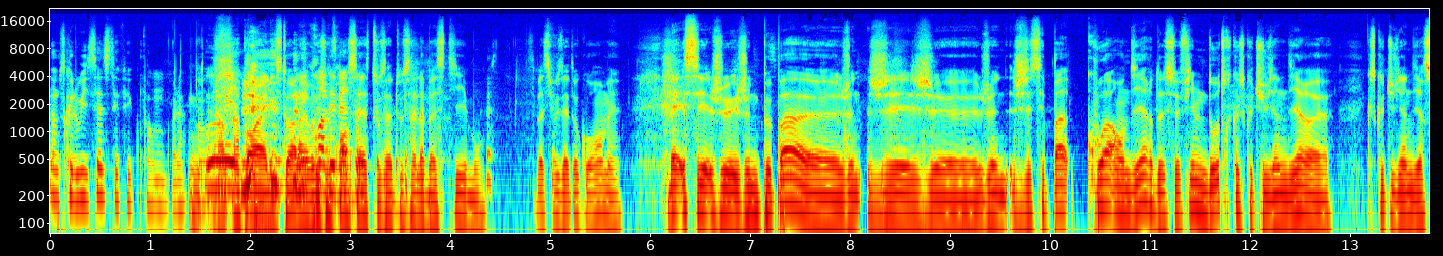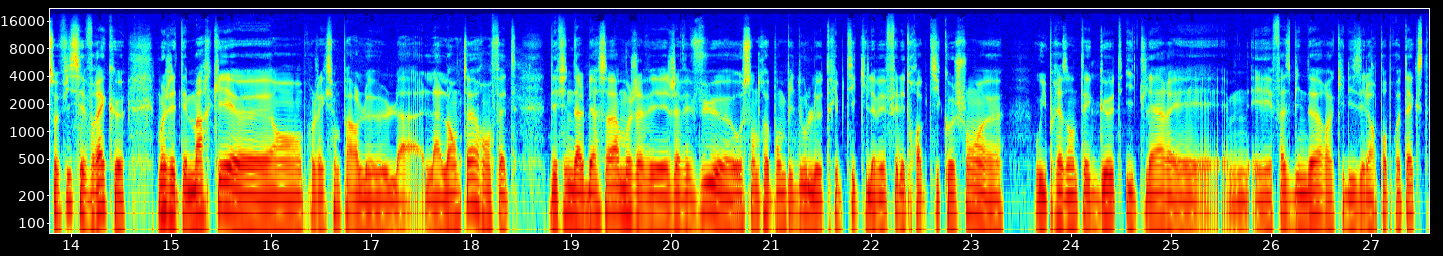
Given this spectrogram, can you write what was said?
parce que Louis XVI s'est fait enfin bon, voilà Par rapport à l'histoire de la Révolution française, tout ça, tout ça, la Bastille, bon. Sais pas si vous êtes au courant, mais, je, ne peux pas, euh, je, je sais pas quoi en dire de ce film d'autre que ce que tu viens de dire, euh, que ce que tu viens de dire, Sophie. C'est vrai que moi j'ai été marqué euh, en projection par la, lenteur en fait des films d'Albert Serra. Moi j'avais j'avais vu au Centre Pompidou le triptyque qu'il avait fait les trois petits cochons où il présentait Goethe, Hitler et, et Fassbinder qui lisaient leurs propres textes.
